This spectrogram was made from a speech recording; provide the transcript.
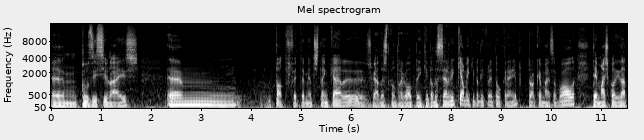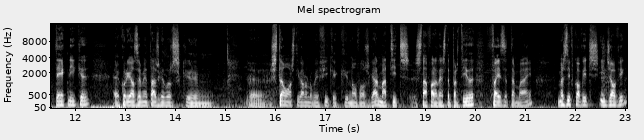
um, posicionais, um, pode perfeitamente estancar eh, jogadas de contragolpe da equipa da Sérvia, que é uma equipa diferente da Ucrânia, porque troca mais a bola, tem mais qualidade técnica. Uh, curiosamente, há jogadores que Uh, estão ou estiveram no Benfica que não vão jogar. Matic está fora desta partida, Feiza também. Mas Zivkovic e Jovic,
